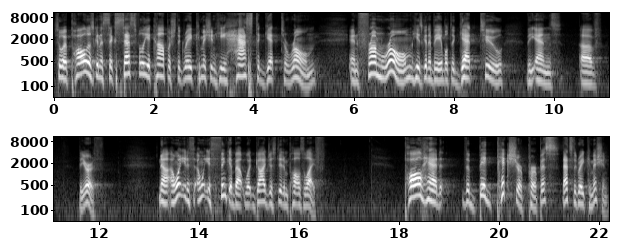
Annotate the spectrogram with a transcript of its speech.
So, if Paul is going to successfully accomplish the Great Commission, he has to get to Rome. And from Rome, he's going to be able to get to the ends of the earth. Now, I want you to, th- I want you to think about what God just did in Paul's life. Paul had the big picture purpose, that's the Great Commission.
